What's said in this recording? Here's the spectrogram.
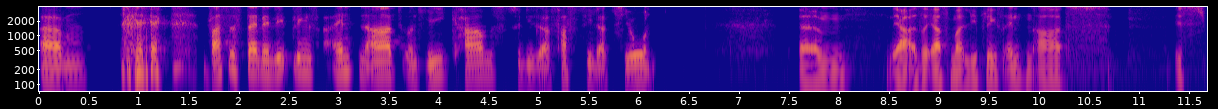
Ähm, was ist deine Lieblingsentenart und wie kam es zu dieser Faszination? Ähm, ja, also erstmal Lieblingsentenart ist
